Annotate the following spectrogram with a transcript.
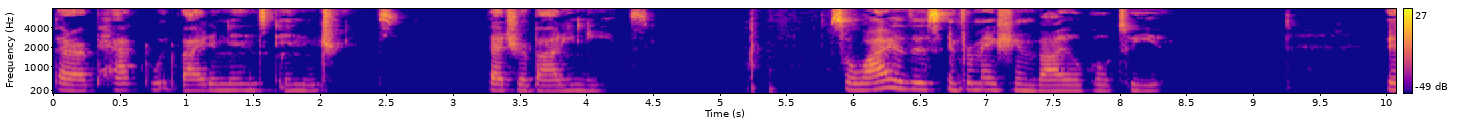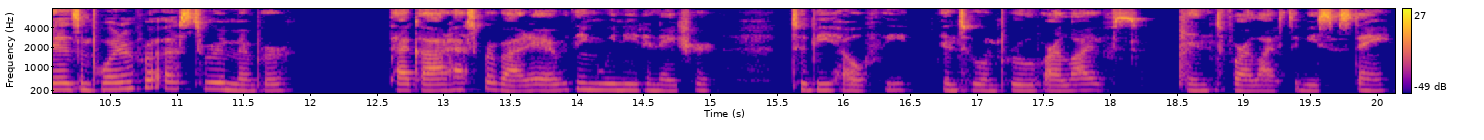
that are packed with vitamins and nutrients that your body needs. So, why is this information valuable to you? It is important for us to remember that God has provided everything we need in nature to be healthy and to improve our lives and for our lives to be sustained.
